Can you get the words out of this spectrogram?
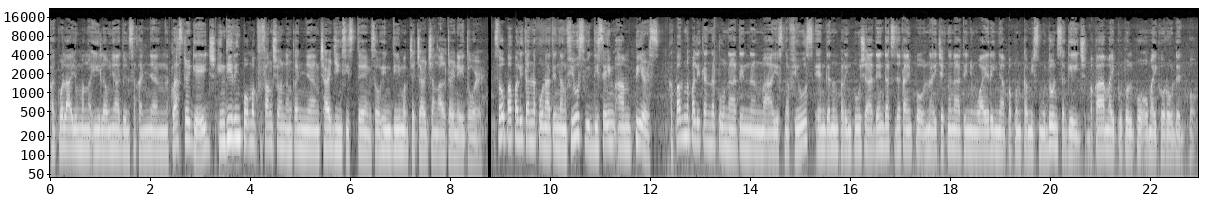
at wala yung mga ilaw niya dun sa kanyang cluster gauge, hindi rin po magfa-function ang kanyang charging system so hindi magcha-charge ang alternator. So papalitan na po natin ng fuse with the same amperes. Kapag napalitan na po natin ng maayos na fuse and ganun pa rin po siya, then that's the time po na i-check na natin yung wiring niya papunta mismo dun sa gauge. Baka may putol po o may corroded po.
